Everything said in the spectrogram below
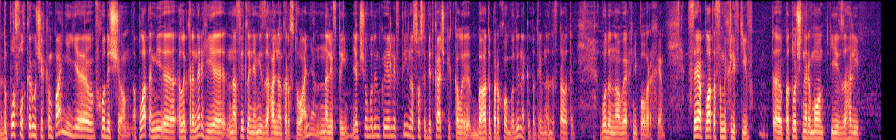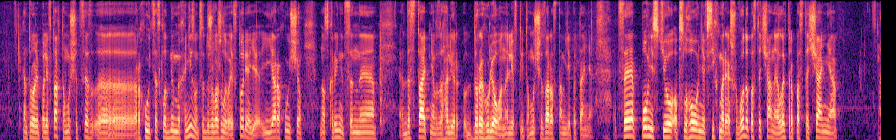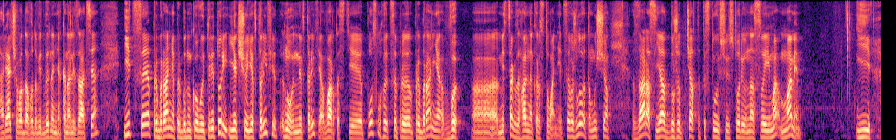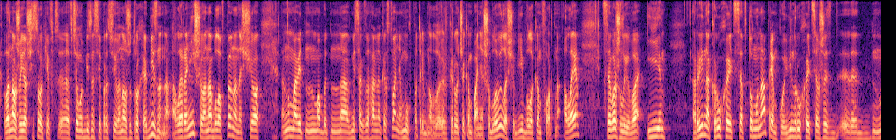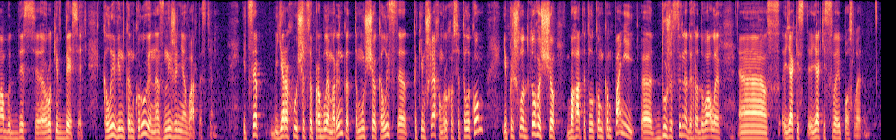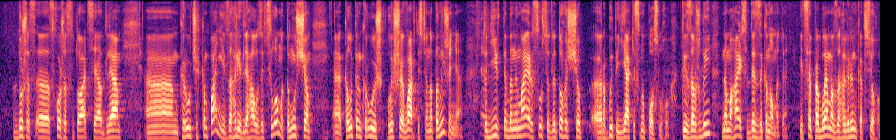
До послуг керуючих компаній е, входить що? Оплата е, електроенергії на освітлення місць загального користування, на ліфти, якщо в будинку є ліфти, насоси підкачки, коли багатопереховий будинок і потрібно доставити воду на верхні поверхи. Це оплата самих ліфтів, поточний ремонт і взагалі контролю по ліфтах, тому що це е, рахується складним механізмом. Це дуже важлива історія. Я- І я рахую, що у нас в країні це не достатньо взагалі дорегульовано ліфти, тому що зараз там є питання. Це повністю обслуговування всіх мереж: водопостачання, електропостачання, гаряча вода, водовідведення, каналізація. І це прибирання прибудинкової території. І якщо є в тарифі, ну не в тарифі, а вартості послуги, це при- прибирання в місцях загального користування. І це важливо, тому що зараз я дуже часто тестую всю історію на своїй мамі. І вона вже я 6 років е, в цьому бізнесі працює, вона вже трохи обізнана, але раніше вона була впевнена, що ну, мабуть, мабуть, на в місцях загального користування мух потрібна керуюча компанія, щоб ловила, щоб їй було комфортно. Але це важливо. І ринок рухається в тому напрямку, і він рухається вже, е, мабуть, десь е, років 10, коли він конкурує на зниження вартості. І це я рахую, що це проблема ринку, тому що колись е, таким шляхом рухався телеком, і прийшло до того, що багато телеком-компаній дуже сильно деградували якість, якість своєї послуги. Дуже е, схожа ситуація для е, керуючих компаній, і взагалі для галузі в цілому, тому що е, коли конкуруєш лише вартістю на пониження, тоді в тебе немає ресурсів для того, щоб робити якісну послугу. Ти завжди намагаєшся десь зекономити. І це проблема взагалі ринка всього.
